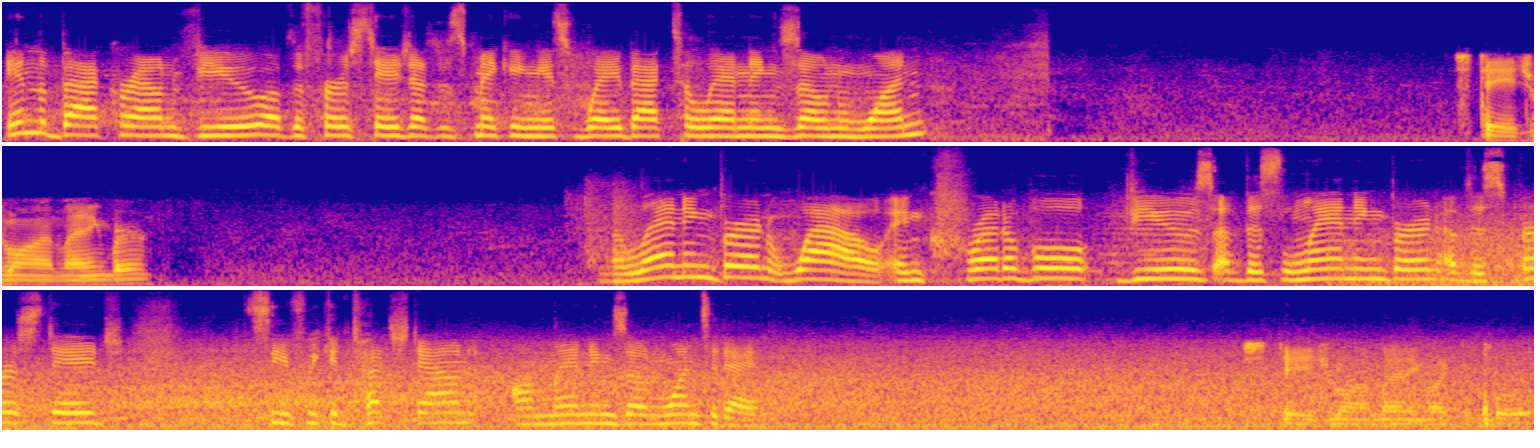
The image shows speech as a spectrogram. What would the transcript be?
In the background view of the first stage as it's making its way back to landing zone one, Stage one, landing burn. The landing burn, wow, incredible views of this landing burn of this first stage. See if we can touch down on landing zone one today. Stage one, landing like deployed.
